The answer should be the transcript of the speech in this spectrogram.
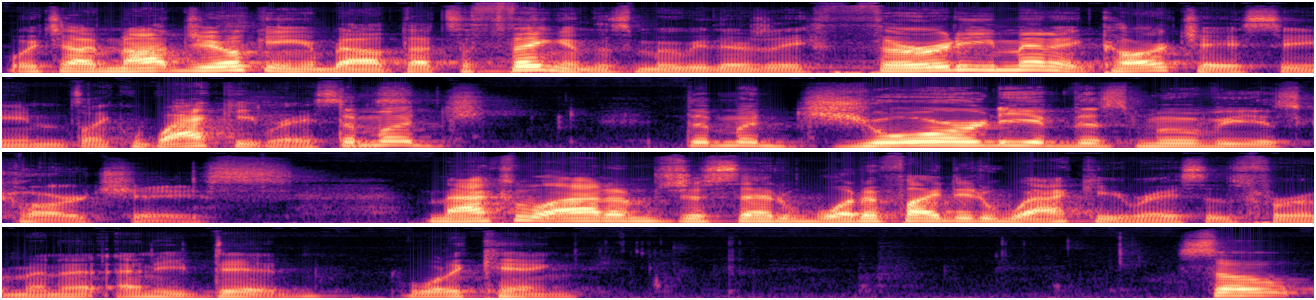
which I'm not joking about. That's a thing in this movie. There's a 30 minute car chase scene. It's like wacky races. the maj- the majority of this movie is car chase. Maxwell Atoms just said, What if I did wacky races for a minute? And he did. What a king. So,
